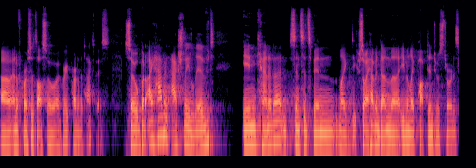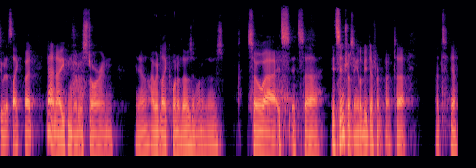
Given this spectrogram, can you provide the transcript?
Uh, and of course, it's also a great part of the tax base. So, but I haven't actually lived in Canada since it's been like, de- so I haven't done the, even like popped into a store to see what it's like. But yeah, now you can go to a store and, you know, I would like one of those and one of those. So, uh, it's, it's, uh, it's interesting. It'll be different, but, uh, but yeah.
